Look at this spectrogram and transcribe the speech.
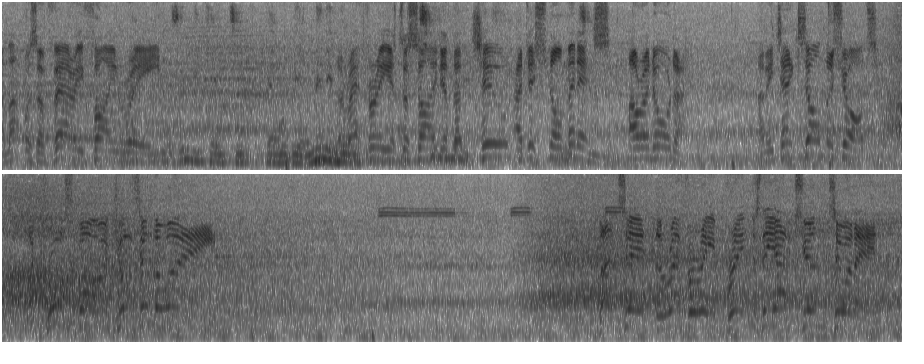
And that was a very fine read. As indicated, there will be a minimum. The referee has decided that two additional minutes are in order. And he takes on the shot. The crossbar got in the way. That's it. The referee brings the action to an end.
